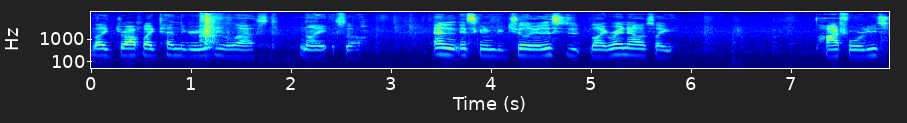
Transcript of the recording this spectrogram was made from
like dropped like 10 degrees in the last night. So, and it's gonna be chillier. This is like right now. It's like high 40s.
